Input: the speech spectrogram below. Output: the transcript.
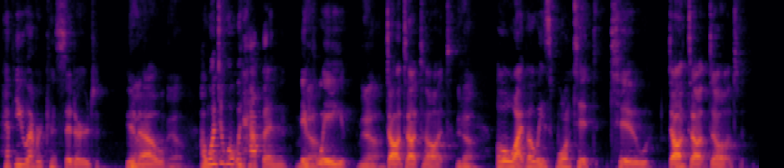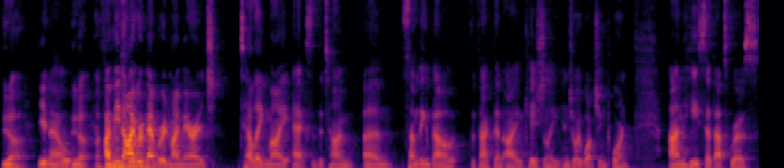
have you ever considered, you Yeah, know, yeah. I wonder what would happen if Yeah. we Yeah. dot dot dot. Yeah. Oh, I've always wanted to dot dot dot. Yeah. You know. Yeah, I I, mean, I right. remember in my marriage telling my ex at the time um, something about the fact that I occasionally enjoy watching porn, and he said that's gross.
